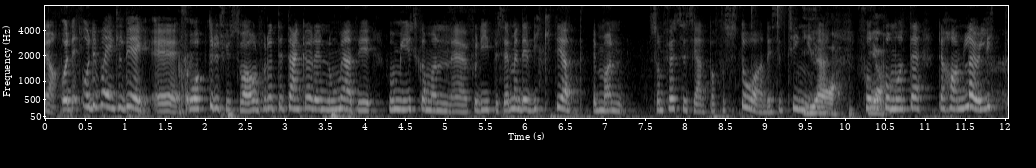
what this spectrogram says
Ja, og det, og det var egentlig det jeg eh, håpte du skulle svare. For jeg tenker det er noe med at vi, Hvor mye skal man eh, fordype seg? Men det er viktig at man som fødselshjelper forstår disse tingene. Ja, For ja. på en måte, Det handler jo litt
